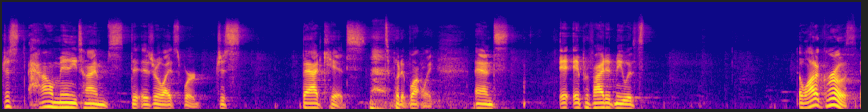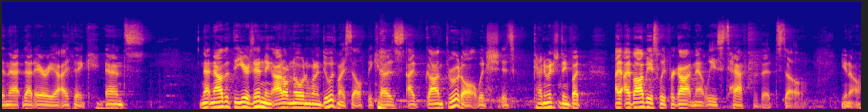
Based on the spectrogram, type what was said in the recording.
just how many times the Israelites were just bad kids, to put it bluntly. And it, it provided me with a lot of growth in that, that area, I think. Mm-hmm. And now, now that the year's ending, I don't know what I'm going to do with myself because I've gone through it all, which is kind of interesting. But I, have obviously forgotten at least half of it. So, you know,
